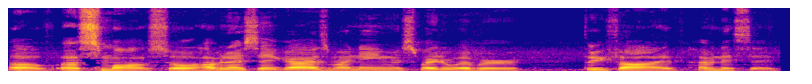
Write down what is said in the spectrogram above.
of a uh, small. So have a nice day, guys. My name is Spider Weber. Three five. Have a nice day.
